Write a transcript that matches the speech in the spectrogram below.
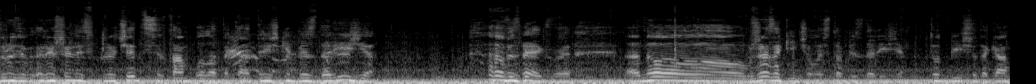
Друзі, вирішились включитися, там була така трішки бездоріжжя. Ну, вже закінчилось то бездоріжжя. Тут більше така,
